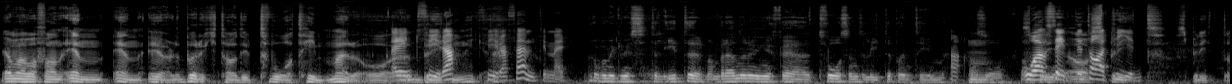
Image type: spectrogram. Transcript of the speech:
ja men vad fan, en, en ölburk tar typ två timmar och Är det inte fyra? ner. Fyra, fem timmar? Det beror på hur mycket med centiliter. Man bränner ungefär 2 centiliter på en timme. Ja. Alltså, Oavsett, det Ja, tar sprit. tid. Sprit då,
